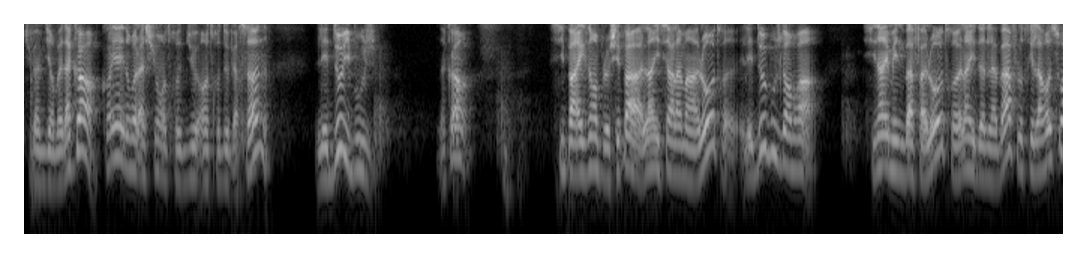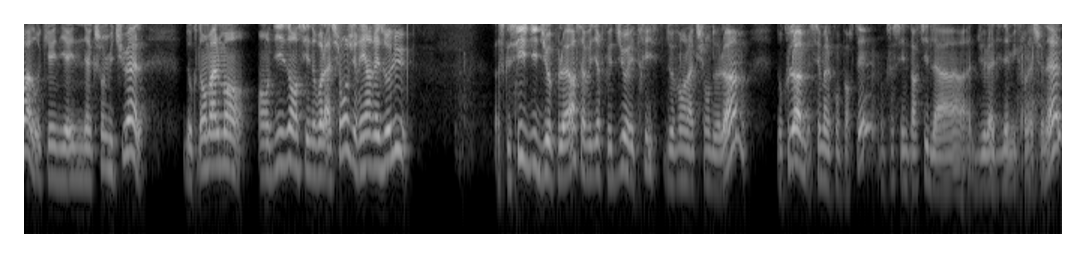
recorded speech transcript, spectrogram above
tu vas me dire, bah d'accord, quand il y a une relation entre Dieu, entre deux personnes, les deux ils bougent, d'accord? Si par exemple, je sais pas, l'un il serre la main à l'autre, les deux bougent leurs bras. Si l'un il met une baffe à l'autre, l'un il donne la baffe, l'autre il la reçoit. Donc il y, a une, action mutuelle. Donc normalement, en disant c'est une relation, j'ai rien résolu. Parce que si je dis Dieu pleure, ça veut dire que Dieu est triste devant l'action de l'homme. Donc l'homme s'est mal comporté. Donc ça c'est une partie de la, la dynamique relationnelle.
